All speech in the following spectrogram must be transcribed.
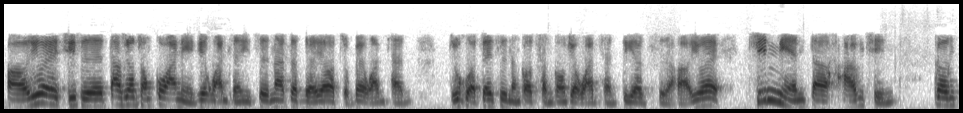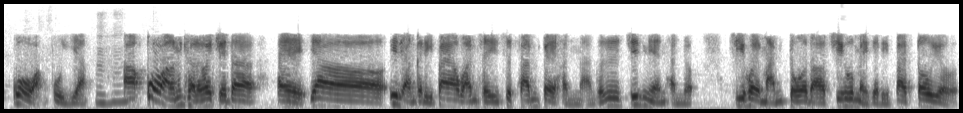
哦，因为其实大师兄从过完年已经完成一次，那这个要准备完成。如果这次能够成功，就完成第二次哈。因为今年的行情跟过往不一样啊。过往你可能会觉得，哎，要一两个礼拜要完成一次翻倍很难，可是今年很多机会蛮多的，几乎每个礼拜都有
